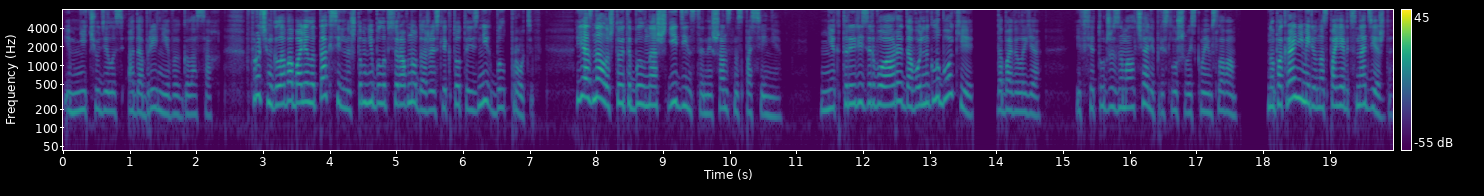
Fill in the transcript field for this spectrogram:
и мне чудилось одобрение в их голосах. Впрочем, голова болела так сильно, что мне было все равно, даже если кто-то из них был против. Я знала, что это был наш единственный шанс на спасение. «Некоторые резервуары довольно глубокие», — добавила я. И все тут же замолчали, прислушиваясь к моим словам. «Но, по крайней мере, у нас появится надежда.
